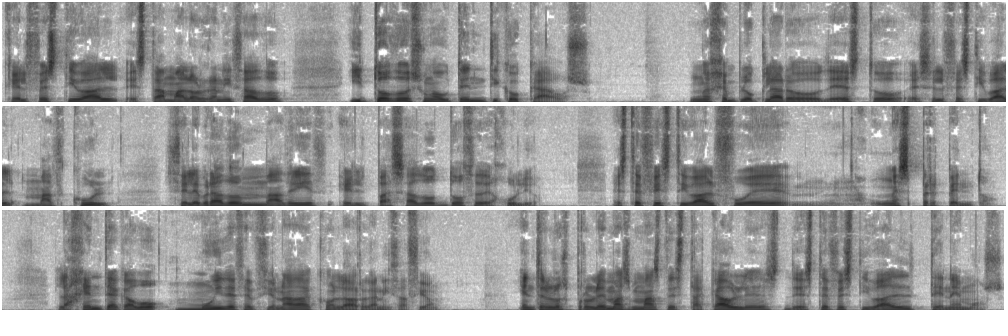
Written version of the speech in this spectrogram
que el festival está mal organizado y todo es un auténtico caos. Un ejemplo claro de esto es el festival Mad Cool, celebrado en Madrid el pasado 12 de julio. Este festival fue un esperpento. La gente acabó muy decepcionada con la organización. Entre los problemas más destacables de este festival tenemos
